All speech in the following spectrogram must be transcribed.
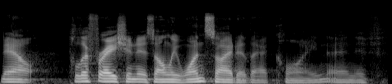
Now, proliferation is only one side of that coin, and if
